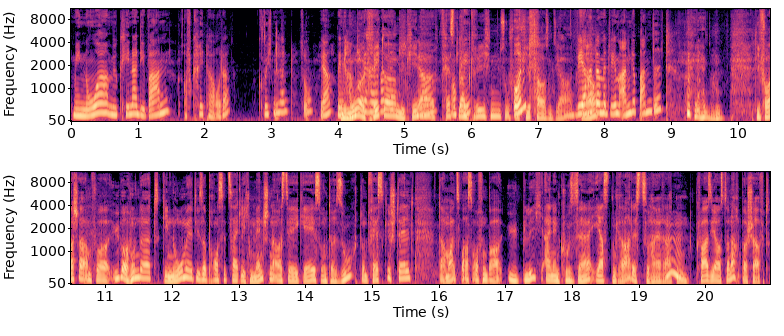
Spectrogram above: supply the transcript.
Minoa, Mykena, die waren auf Kreta, oder? Griechenland, so, ja? Wen Minoa, Kreta, Mykena, ja, Festlandgriechen, okay. so vor und? 4000 Jahren. Wer genau. hat da mit wem angebandelt? die Forscher haben vor über 100 Genome dieser bronzezeitlichen Menschen aus der Ägäis untersucht und festgestellt, damals war es offenbar üblich, einen Cousin ersten Grades zu heiraten, hm. quasi aus der Nachbarschaft.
